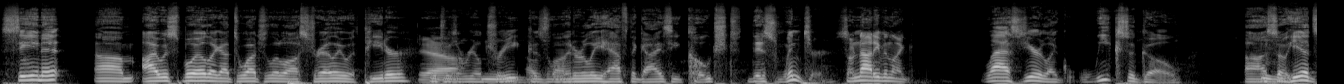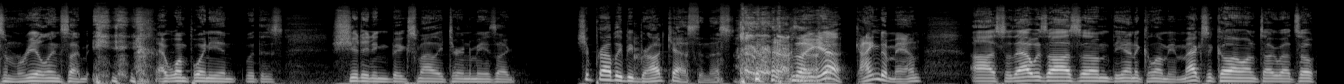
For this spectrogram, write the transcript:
Seeing it. Um, I was spoiled. I got to watch a little Australia with Peter, which was a real treat because fun. literally half the guys he coached this winter. So not even like last year, like weeks ago. Uh, So he had some real insight. At one point, he in with his shit-eating big smile, he turned to me. He's like, "Should probably be broadcasting this." I was like, "Yeah, kinda, man." Uh, so that was awesome. The end of Colombia, Mexico. I want to talk about. So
